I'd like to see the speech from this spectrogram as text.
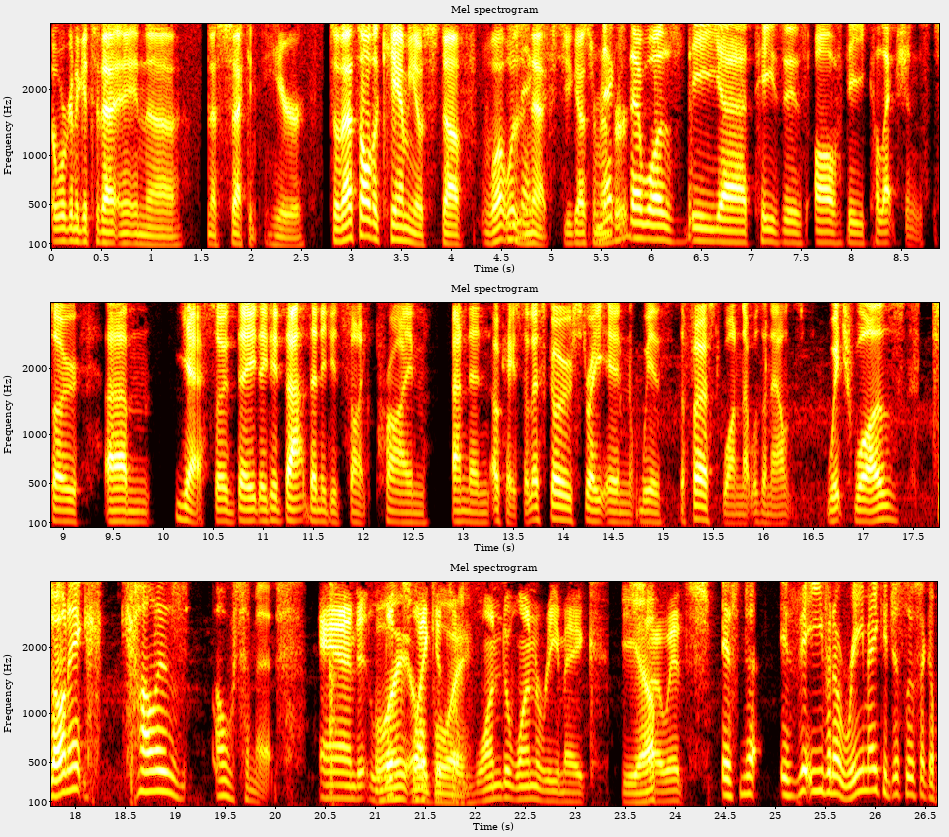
But we're gonna get to that in a in a second here. So that's all the cameo stuff. What was next? Next- Do you guys remember? Next, there was the uh, teasers of the collections. So, um, yeah, so they, they did that. Then they did Sonic Prime. And then, okay, so let's go straight in with the first one that was announced, which was Sonic Colors Ultimate. And it Boy, looks oh like it's a one to one remake. Yep. So it's It's n- is it even a remake? It just looks like a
